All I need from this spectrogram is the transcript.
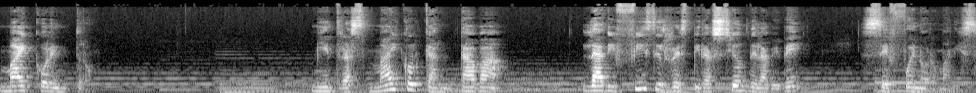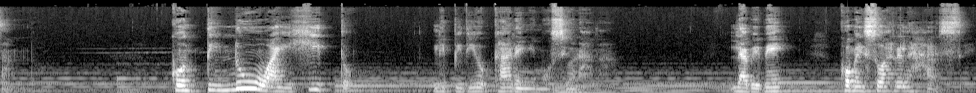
Michael entró. Mientras Michael cantaba, la difícil respiración de la bebé se fue normalizando. Continúa, hijito, le pidió Karen emocionada. La bebé comenzó a relajarse.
